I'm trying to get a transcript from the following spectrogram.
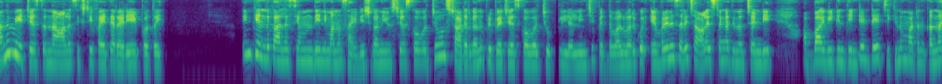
మనం వెయిట్ చేస్తున్న ఆలు 65 అయితే రెడీ అయిపోతాయి. ఇంకెందుకు ఆలస్యం దీన్ని మనం సైడ్ డిష్‌గాను యూజ్ చేసుకోవచ్చు. స్టార్టర్‌గాను ప్రిపేర్ చేసుకోవచ్చు. పిల్లల నుంచి పెద్దవాళ్ళ వరకు ఎవరైనా సరే చాలా ఇష్టంగా తినొచ్చండి. అబ్బా! వీటిని తింటుంటే చికెను, మటన్ కన్నా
